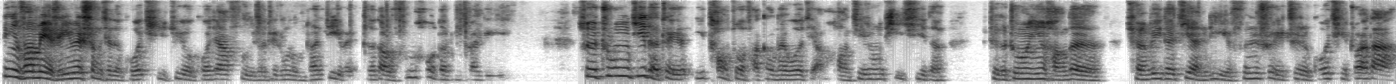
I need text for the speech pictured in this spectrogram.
另一方面，也是因为剩下的国企具有国家赋予的这种垄断地位，得到了丰厚的垄断利益。所以朱镕基的这一套做法，刚才我讲哈，金融体系的这个中央银行的权威的建立、分税制、国企抓大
